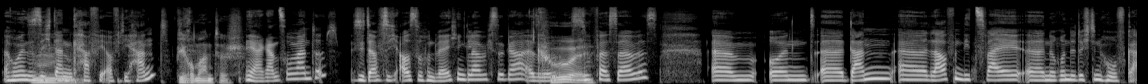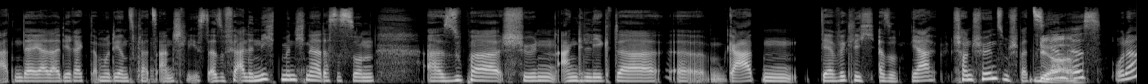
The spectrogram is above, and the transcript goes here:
Da holen sie sich dann einen Mm. Kaffee auf die Hand. Wie romantisch. Ja, ganz romantisch. Sie darf sich aussuchen, welchen, glaube ich sogar. Also Cool. super Service. Ähm, und äh, dann äh, laufen die zwei äh, eine Runde durch den Hofgarten, der ja da direkt am Odeonsplatz anschließt. Also für alle Nicht-Münchner, das ist so ein äh, super schön angelegter ähm, Garten, der wirklich, also ja, schon schön zum Spazieren Ja. ist, oder?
